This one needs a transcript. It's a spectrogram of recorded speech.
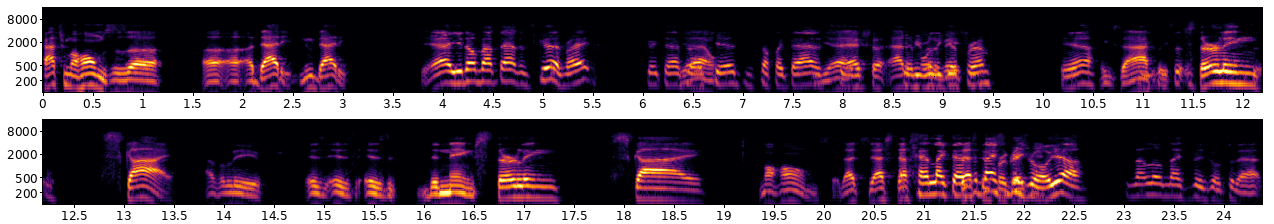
Patrick Mahomes is a a, a daddy, new daddy. Yeah, you know about that. It's good, right? It's great to have yeah. kids and stuff like that. It's yeah, extra added be really good for him. Yeah, exactly. Sterling Skye, I believe, is is is the name. Sterling Skye Mahomes. That's that's that's kind of like that. That's a nice visual, yeah. It's a little nice visual to that.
